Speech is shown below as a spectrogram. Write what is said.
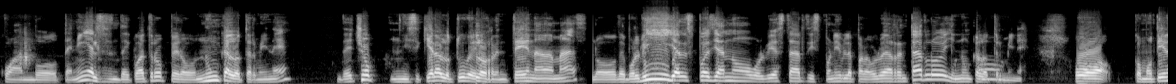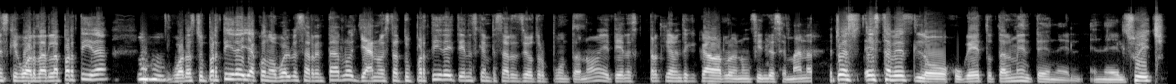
cuando tenía el 64, pero nunca lo terminé. De hecho, ni siquiera lo tuve, lo renté nada más, lo devolví y ya después ya no volví a estar disponible para volver a rentarlo y nunca lo oh. terminé. O como tienes que guardar la partida, guardas tu partida y ya cuando vuelves a rentarlo ya no está tu partida y tienes que empezar desde otro punto, ¿no? Y tienes prácticamente que acabarlo en un fin de semana. Entonces, esta vez lo jugué totalmente en el, en el Switch.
